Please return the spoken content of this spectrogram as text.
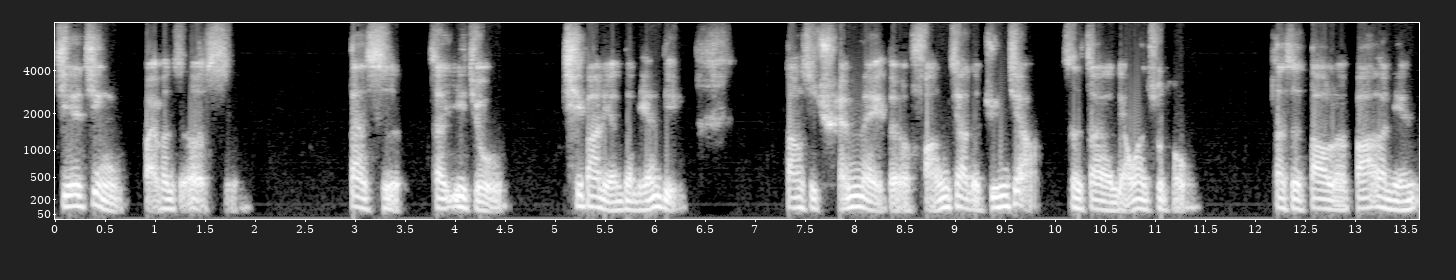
接近百分之二十，但是在一九七八年的年底，当时全美的房价的均价是在两万出头，但是到了八二年，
